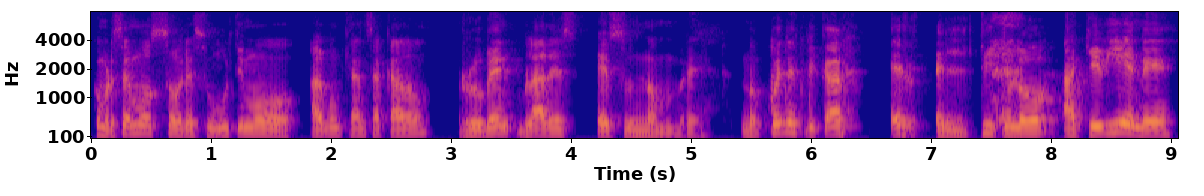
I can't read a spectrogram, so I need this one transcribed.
conversemos sobre su último álbum que han sacado. Rubén Blades es su nombre. ¿Nos puede explicar el título, a qué viene,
